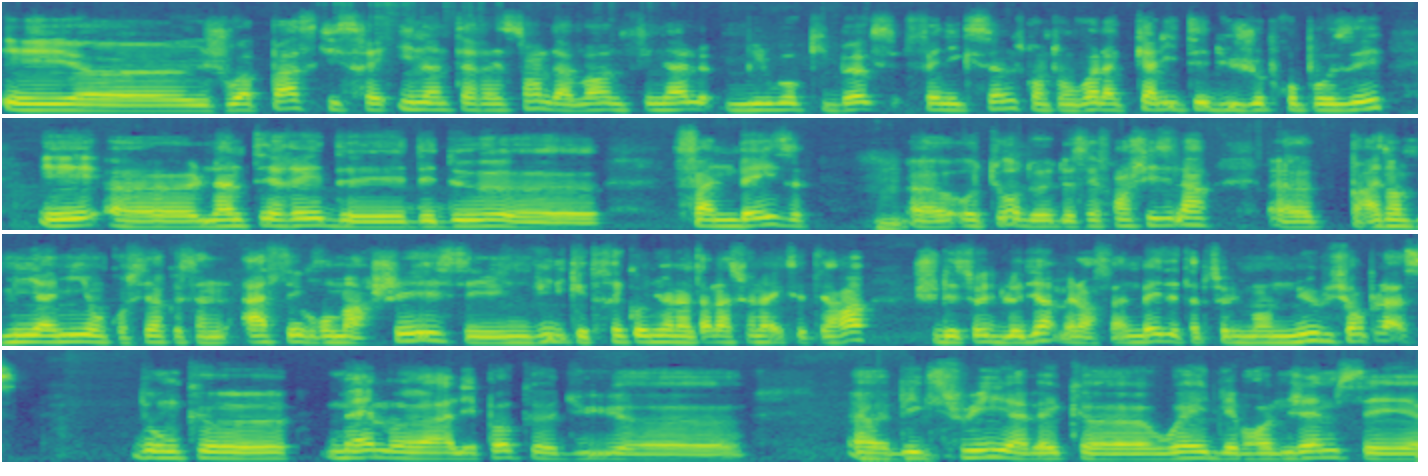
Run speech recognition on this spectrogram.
Et euh, je vois pas ce qui serait inintéressant d'avoir une finale Milwaukee Bucks Phoenix Suns quand on voit la qualité du jeu proposé et euh, l'intérêt des, deux euh, fanbases. Euh, autour de, de ces franchises-là. Euh, par exemple, Miami, on considère que c'est un assez gros marché, c'est une ville qui est très connue à l'international, etc. Je suis désolé de le dire, mais leur fanbase est absolument nulle sur place. Donc, euh, même à l'époque du Big Three avec Wade, LeBron James et.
